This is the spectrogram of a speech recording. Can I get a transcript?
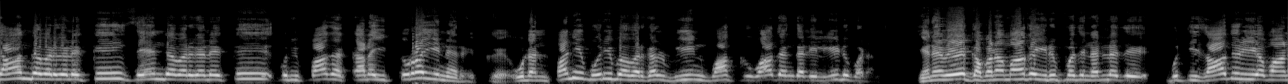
சார்ந்தவர்களுக்கு சேர்ந்தவர்களுக்கு குறிப்பாக கலை துறையினருக்கு உடன் பணிபுரிபவர்கள் வீண் வாக்குவாதங்களில் ஈடுபடும் எனவே கவனமாக இருப்பது நல்லது. புத்தி சாதுரியமான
